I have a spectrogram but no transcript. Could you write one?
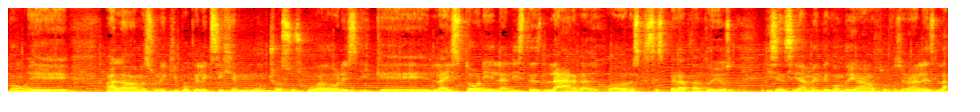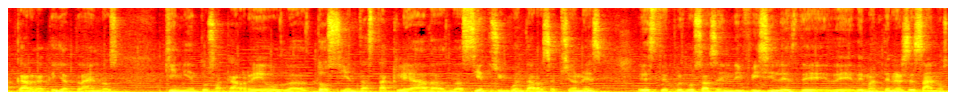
¿no? Eh, Alabama es un equipo que le exige mucho a sus jugadores y que la historia y la lista es larga de jugadores que se espera tanto ellos y sencillamente cuando llegan a los profesionales la carga que ya traen los 500 acarreos, las 200 tacleadas, las 150 recepciones, este, pues los hacen difíciles de, de, de mantenerse sanos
